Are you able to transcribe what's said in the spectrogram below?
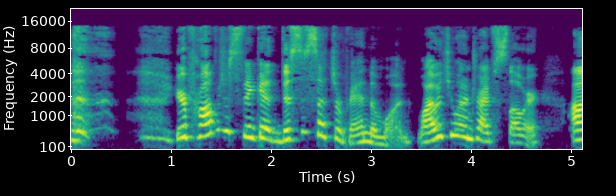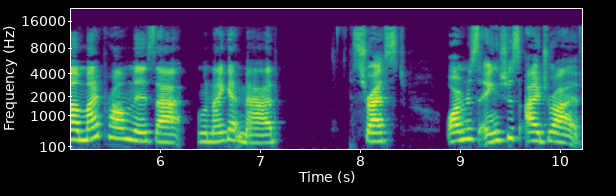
You're probably just thinking, this is such a random one. Why would you want to drive slower? Um, my problem is that when I get mad, stressed, or I'm just anxious, I drive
